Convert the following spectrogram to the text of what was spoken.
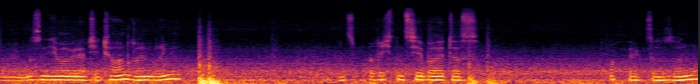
Wir müssen hier mal wieder Titan reinbringen. Jetzt bricht uns hier bald das Fachwerk zusammen.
